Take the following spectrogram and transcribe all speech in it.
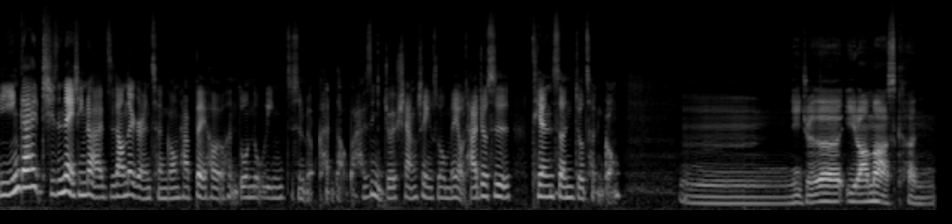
你应该其实内心都还知道那个人成功，他背后有很多努力，你只是没有看到吧？还是你就会相信说没有他就是天生就成功？嗯，你觉得 Elon Musk 很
